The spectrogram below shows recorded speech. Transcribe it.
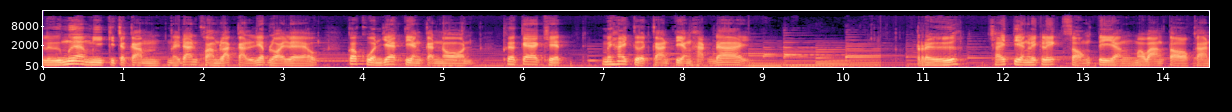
หรือเมื่อมีกิจกรรมในด้านความรักกันเรียบร้อยแล้ว ก็ควรแยกเตียงกันนอน เพื่อแก้เคล็ดไม่ให้เกิดการเตียงหักได้ หรือใช้เตียงเล็กๆ 2 เตียงมาวางต่อกัน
